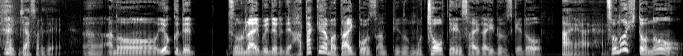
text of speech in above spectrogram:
じゃあそれで。うん。あのー、よくで、そのライブに出るね、畠山大根さんっていうのも超天才がいるんですけど、はいはいはい。その人の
